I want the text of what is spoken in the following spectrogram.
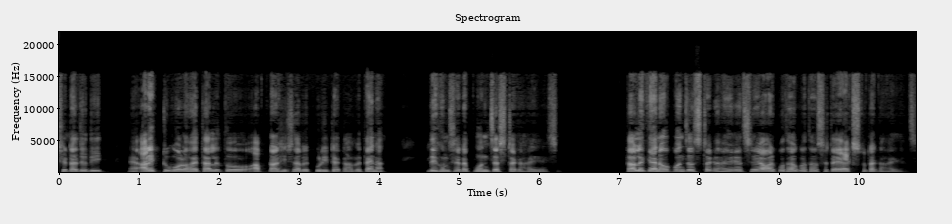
সেটা যদি আরেকটু বড় হয় তাহলে তো আপনার হিসাবে কুড়ি টাকা হবে, তাই না? দেখুন সেটা পঞ্চাশ টাকা হয়ে গেছে। তাহলে কেন পঞ্চাশ টাকা হয়ে গেছে? আবার কোথাও কোথাও সেটা একশো টাকা হয়ে গেছে।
